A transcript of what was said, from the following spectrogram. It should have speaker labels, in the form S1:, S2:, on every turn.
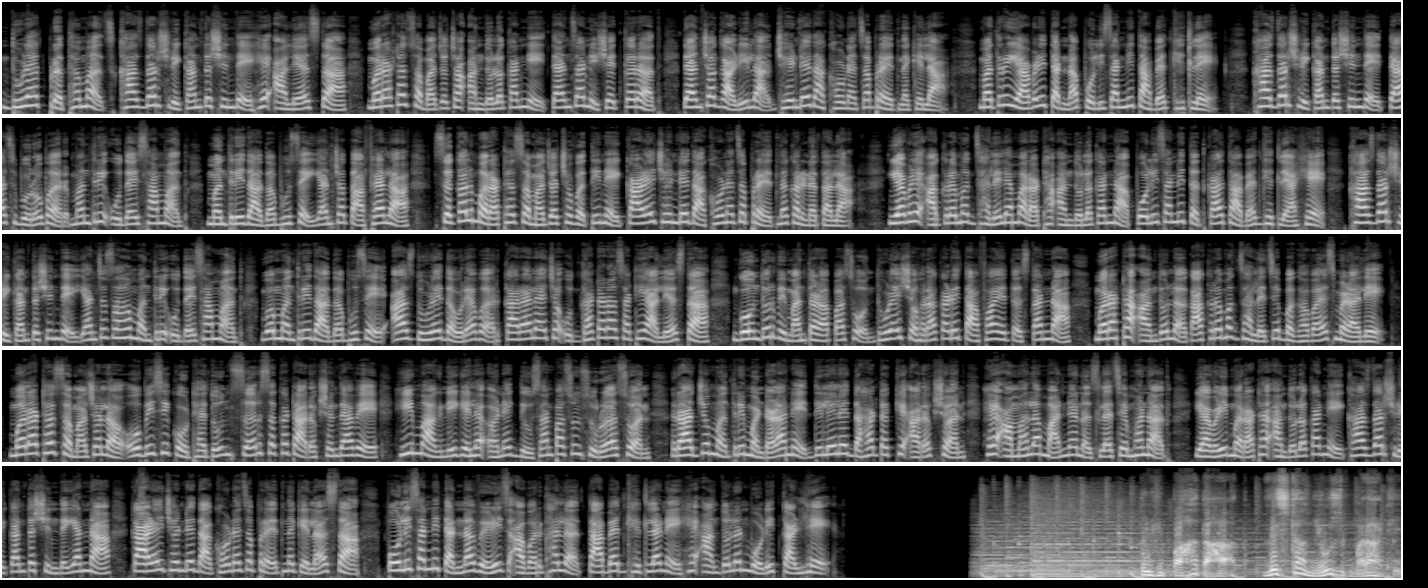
S1: धुळ्यात प्रथमच खासदार श्रीकांत शिंदे हे आले असता मराठा समाजाच्या आंदोलकांनी त्यांचा निषेध करत त्यांच्या गाडीला झेंडे दाखवण्याचा प्रयत्न केला. मात्र यावेळी त्यांना पोलिसांनी ताब्यात घेतले. खासदार श्रीकांत शिंदे त्याचबरोबर मंत्री उदय सामंत मंत्री दादा भुसे यांच्या ताफ्याला सकल मराठा समाजाच्या वतीने काळे झेंडे दाखवण्याचा प्रयत्न करण्यात आला. यावेळी आक्रमक झालेल्या मराठा आंदोलकांना पोलिसांनी तत्काळ ताब्यात घेतले आहे. खासदार श्रीकांत शिंदे यांच्यासह मंत्री उदय सामंत व मंत्री दादा भुसे आज धुळे दौऱ्यावर कार्यालयाच्या उद्घाटनासाठी आले असता गोंदूर विमानतळापासून धुळे शहराकडे ताफा येत असताना मराठा आंदोलक आक्रमक झाल्याचे बघावयास मिळाले. मराठा समाजाला ओबीसी कोठ्यातून सरसकट आरक्षण द्यावे ही मागणी गेल्या अनेक दिवसांपासून सुरू असून राज्य मंत्रिमंडळाने दिलेले दहा टक्के आरक्षण हे आम्हाला मान्य नसल्याचे म्हणत यावेळी मराठा आंदोलकांनी खासदार श्रीकांत शिंदे यांना काळे झेंडे दाखवण्याचा प्रयत्न केला असता पोलिसांनी त्यांना वेळीच आवर घालत ताब्यात घेतल्याने हे आंदोलन मोडीत काढले.
S2: तुम्ही पाहत आहात विस्टा न्यूज मराठी.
